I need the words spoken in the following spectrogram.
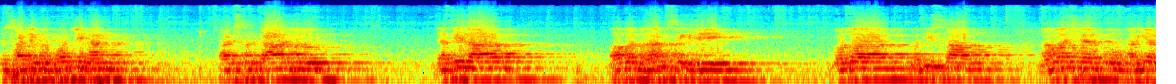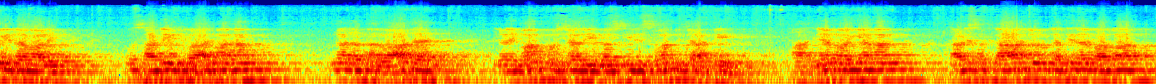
ਜੋ ਸਾਡੇ ਕੋਲ ਪਹੁੰਚੇ ਹਨ ਸਾਡੇ ਸਰਕਾਰ ਜੋ ਜਥੇਦਾਰ ਬਾਬਾ ਨਾਨਕ ਸਿੰਘ ਜੀ, ਗੁਰਦੁਆਰਾ ਮਜੀਦ ਸਾਹਿਬ, ਨਵਾਂ ਸ਼ਹਿਰ ਤੋਂ ਹਰੀਆ ਵੇਲਾ ਵਾਲੇ, ਉਹ ਸਾਡੇ ਵਿਭਾਜਮਾਨ ਹਨ। ਉਹਨਾਂ ਦਾ ਧੰਨਵਾਦ ਹੈ, ਜਿਹੜੇ ਮਹਾਂਪੁਰਸ਼ਾਂ ਦੀ ਯੂਨੀਵਰਸਿਟੀ ਦੇ ਸੰਬੰਧ ਵਿੱਚ ਆ ਕੇ ਹਾਜ਼ਰੀਆਂ ਲਵਾਈਆਂ ਹਨ। ਸਾਡੇ ਸਰਕਾਰ ਜੋ ਜਥੇਦਾਰ ਬਾਬਾ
